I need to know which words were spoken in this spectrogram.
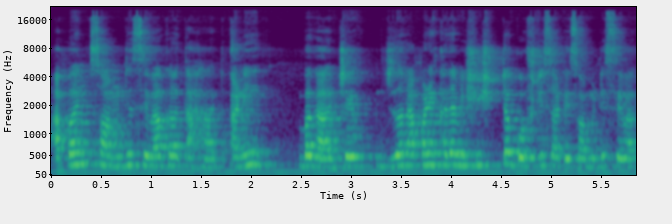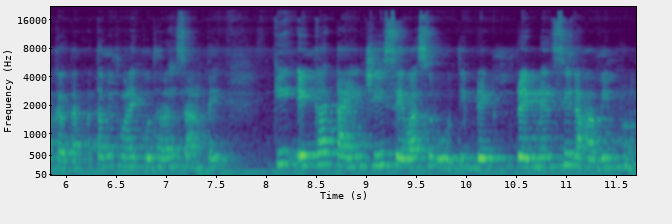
आपण स्वामींची सेवा करत आहात आणि बघा जे जर आपण एखाद्या विशिष्ट गोष्टीसाठी स्वामींची सेवा करतात आता मी तुम्हाला एक उदाहरण सांगते की एका ताईंची सेवा सुरू होती ब्रेक प्रेग्नेन्सी राहावी म्हणून.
